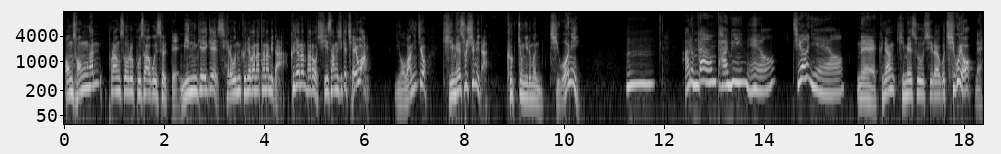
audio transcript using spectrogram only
엉성한 프랑스어를 구사하고 있을 때 민기에게 새로운 그녀가 나타납니다. 그녀는 바로 시상식의 제왕 여왕이죠. 김혜수 씨입니다. 극중 이름은 지원이. 음 아름다운 밤이네요 지연이에요 네, 그냥 김혜수 씨라고 치고요. 네,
